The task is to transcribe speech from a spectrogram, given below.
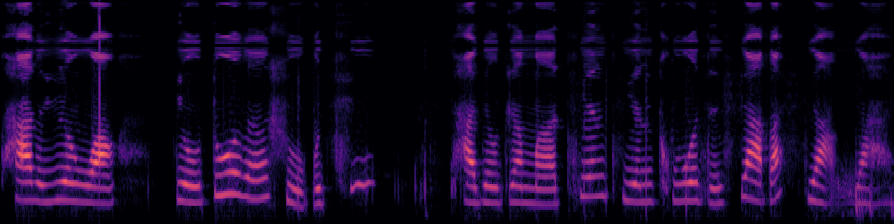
它的愿望就多得数不清，它就这么天天拖着下巴想呀。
